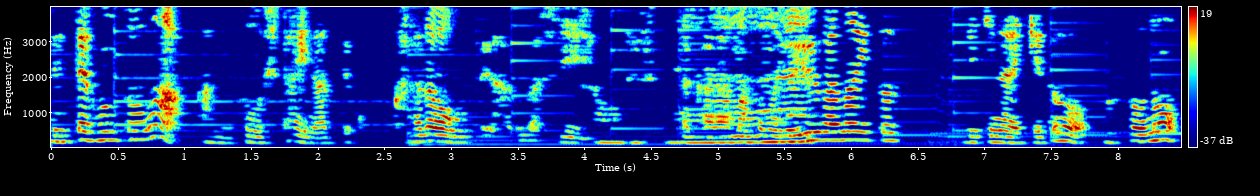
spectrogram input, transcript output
絶対本当は、あの、そうしたいなって体は思ってるはずだし、そうですね。だからまあその余裕がないとできないけど、その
